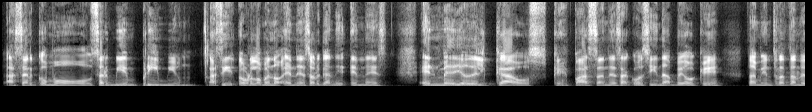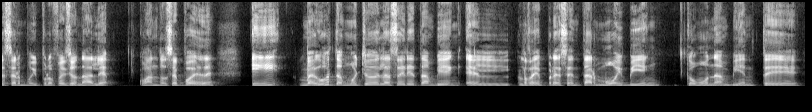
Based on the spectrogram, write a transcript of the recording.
hacer como ser bien premium. Así, por lo menos en, ese en, es- en medio del caos que pasa en esa cocina, veo que también tratan de ser muy profesionales cuando se puede. Y me gusta mucho de la serie también el representar muy bien como un ambiente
